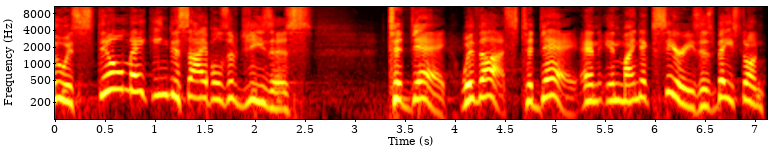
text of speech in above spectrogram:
who is still making disciples of Jesus today, with us today, and in my next series is based on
